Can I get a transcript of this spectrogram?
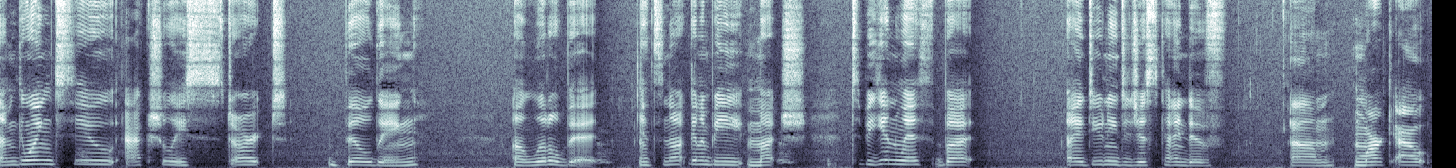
I'm going to actually start building a little bit. It's not going to be much to begin with, but I do need to just kind of um, mark out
